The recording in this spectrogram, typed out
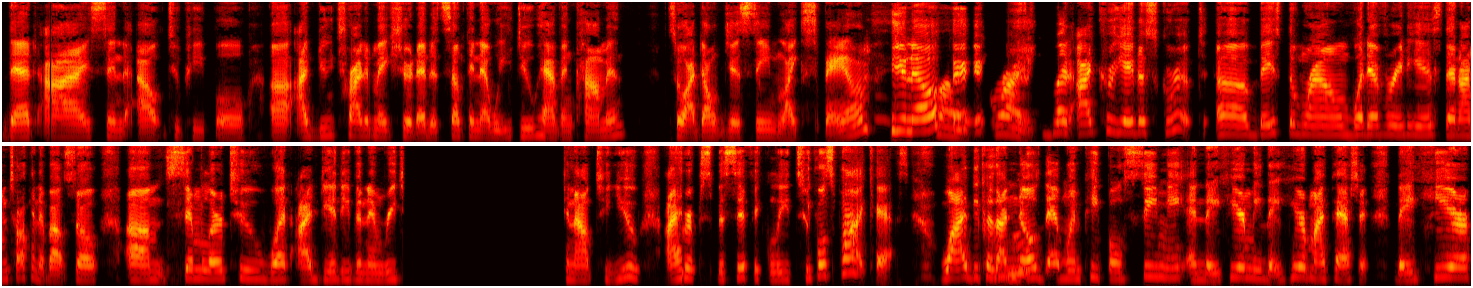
that I send out to people. Uh, I do try to make sure that it's something that we do have in common. So I don't just seem like spam, you know? Right, right. but I create a script uh, based around whatever it is that I'm talking about. So um, similar to what I did even in reaching out to you, I script specifically to people's podcasts. Why? Because I Mhm. know that when people see me and they hear me, they hear my passion, they hear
